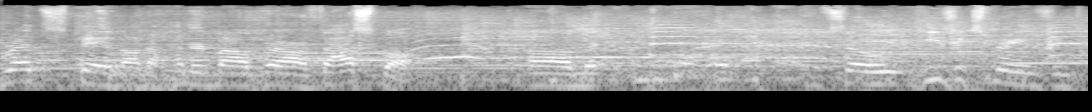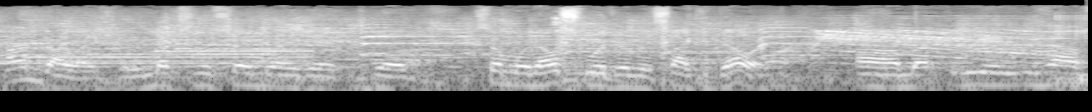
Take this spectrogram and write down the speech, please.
thread spin on a 100 mile per hour fastball. Um, so he's experiencing time dilation in much the same way that, that someone else would in a psychedelic. Um, we, we have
